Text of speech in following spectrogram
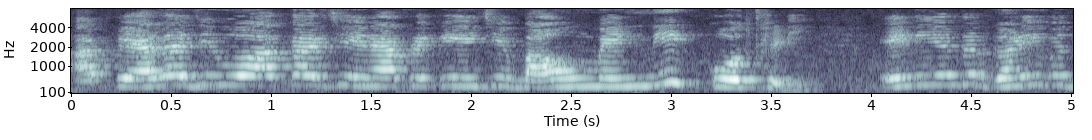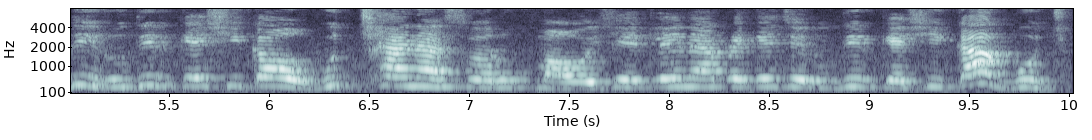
આ પ્યાલા જેવો આકાર છે એને આપણે કહીએ છીએ બાઉમેનની કોથળી. એની અંદર ઘણી બધી રુધિર કેશિકાઓ ગુચ્છાના સ્વરૂપમાં હોય છે, એટલે એને આપણે કહીએ છીએ રુધિર કેશિકા ગુચ્છ.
